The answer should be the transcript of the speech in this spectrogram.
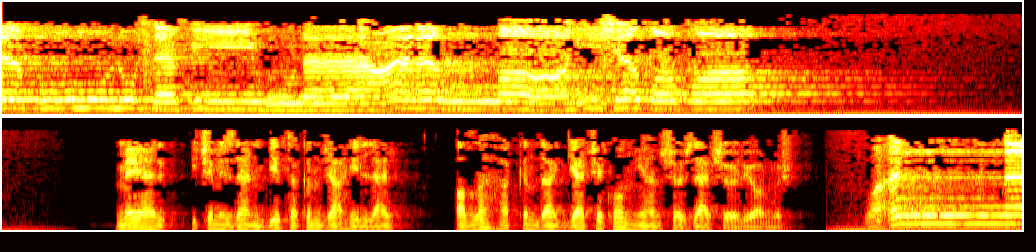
يَقُولُ سَفِيهُنَا عَلَى اللّٰهِ شَطَطًا Meğer içimizden bir takım cahiller, Allah hakkında gerçek olmayan sözler söylüyormuş. وَأَنَّا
